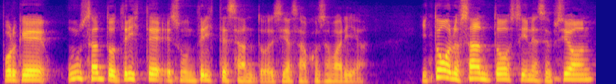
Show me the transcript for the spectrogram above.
porque un santo triste es un triste santo, decía San José María. Y todos los santos, sin excepción,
